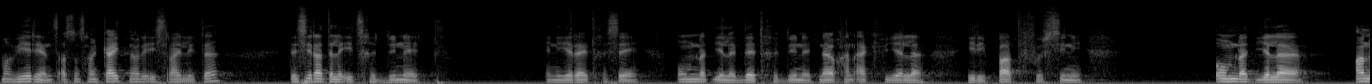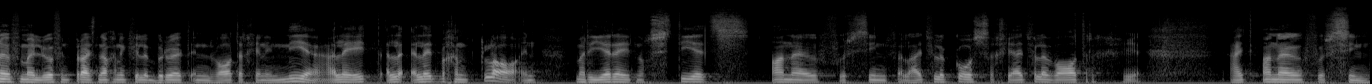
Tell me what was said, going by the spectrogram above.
Maar weer eens, as ons gaan kyk na die Israeliete, dis nie dat hulle iets gedoen het en die Here het gesê omdat julle dit gedoen het, nou gaan ek vir julle hierdie pad voorsien nie. Omdat julle aanhou vir my loof en prys, nou gaan ek vir julle brood en water gee nie. Nee, hulle het hulle hulle het begin kla en maar die Here het nog steeds aanhou voorsien vir hulle. Hy het vir hulle kos gegee, hy het vir hulle water gegee. Hy het aanhou voorsien.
